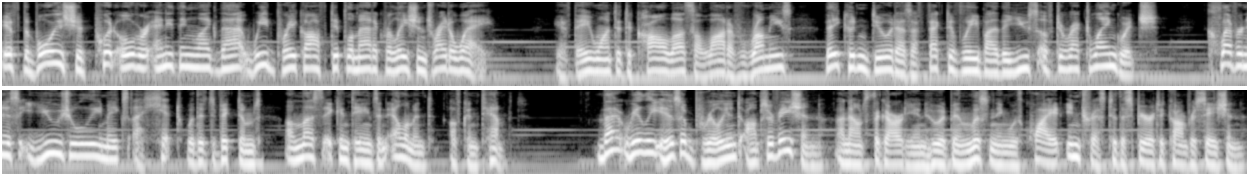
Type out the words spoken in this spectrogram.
If the boys should put over anything like that, we'd break off diplomatic relations right away. If they wanted to call us a lot of rummies, they couldn't do it as effectively by the use of direct language. Cleverness usually makes a hit with its victims unless it contains an element of contempt. That really is a brilliant observation, announced the Guardian, who had been listening with quiet interest to the spirited conversation.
